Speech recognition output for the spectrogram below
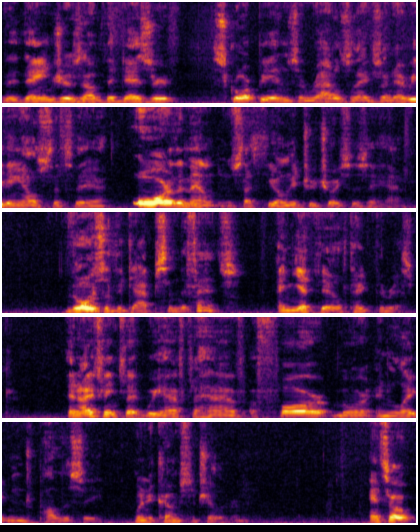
the dangers of the desert, scorpions and rattlesnakes and everything else that's there, or the mountains. That's the only two choices they have. Those are the gaps in the fence, and yet they'll take the risk. And I think that we have to have a far more enlightened policy when it comes to children. And so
